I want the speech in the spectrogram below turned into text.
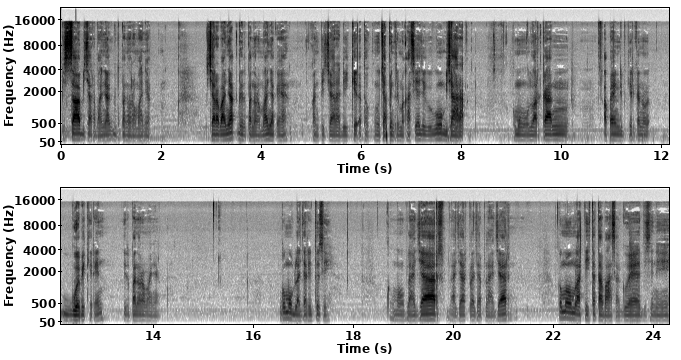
bisa bicara banyak di depan orang banyak bicara banyak di depan orang banyak ya. Bukan bicara dikit atau ngucapin terima kasih aja gue, gue mau bicara. Gue mau mengeluarkan apa yang dipikirkan gue pikirin di depan orang banyak. Gue mau belajar itu sih. Gue mau belajar belajar belajar belajar. Gue mau melatih tata bahasa gue di sini.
